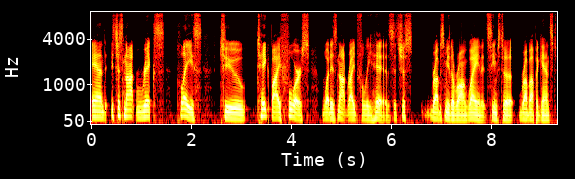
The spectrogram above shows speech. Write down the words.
and it's just not Rick's place to take by force what is not rightfully his. It just rubs me the wrong way, and it seems to rub up against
